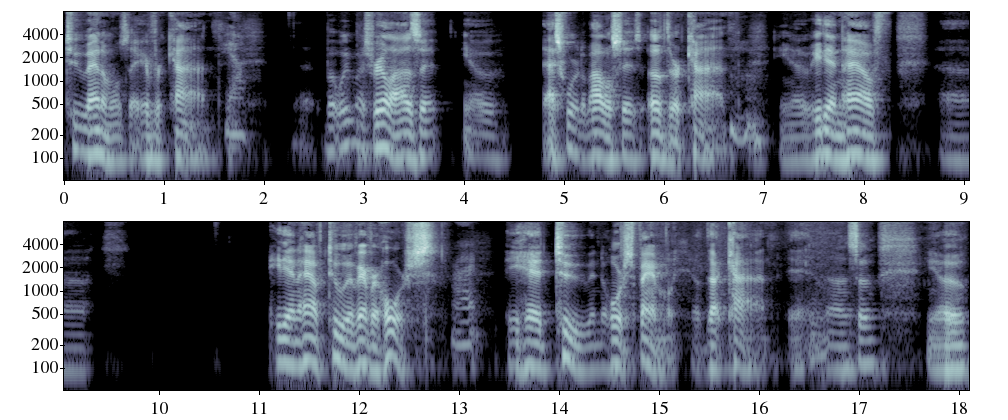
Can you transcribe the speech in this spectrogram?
two animals of every kind? yeah, But we must realize that, you know, that's where the Bible says of their kind. Mhm. You know, he didn't have, uh, he didn't have two of every horse. right, He had two in the horse family of that kind. And uh, so, you know,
